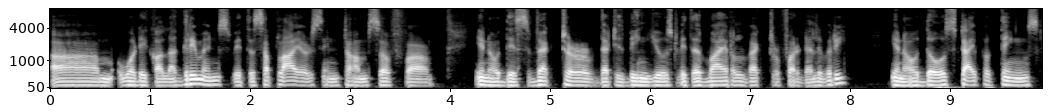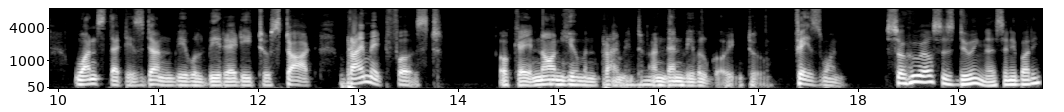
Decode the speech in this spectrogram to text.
um, what you call agreements with the suppliers in terms of uh, you know this vector that is being used with a viral vector for delivery. You know those type of things once that is done we will be ready to start primate first okay non-human primate mm-hmm. and then we will go into phase one. So who else is doing this? Anybody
